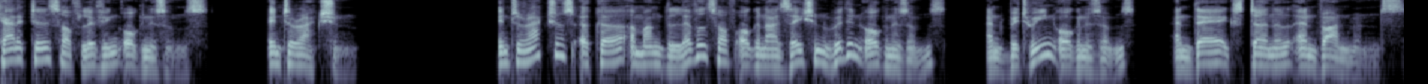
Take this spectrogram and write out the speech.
Characters of living organisms. Interaction. Interactions occur among the levels of organization within organisms and between organisms and their external environments.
